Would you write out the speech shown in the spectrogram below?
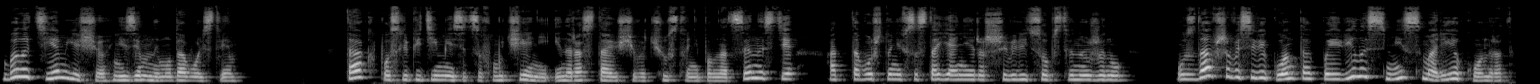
было тем еще неземным удовольствием. Так, после пяти месяцев мучений и нарастающего чувства неполноценности от того, что не в состоянии расшевелить собственную жену, у сдавшегося Виконта появилась мисс Мария Конрад.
